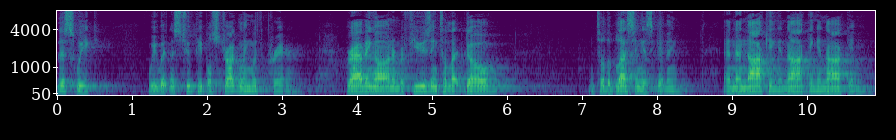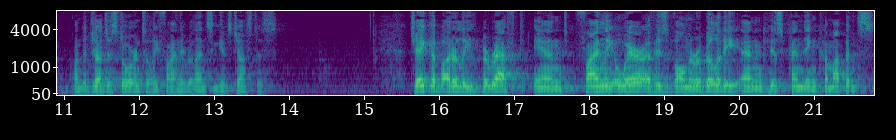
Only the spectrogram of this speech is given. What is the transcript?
This week, we witnessed two people struggling with prayer, grabbing on and refusing to let go until the blessing is given, and then knocking and knocking and knocking on the judge's door until he finally relents and gives justice. Jacob, utterly bereft and finally aware of his vulnerability and his pending comeuppance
